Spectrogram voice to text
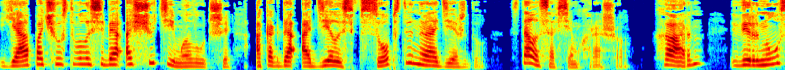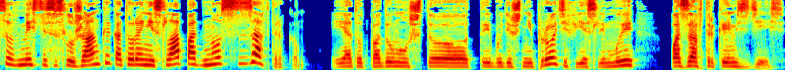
я почувствовала себя ощутимо лучше, а когда оделась в собственную одежду, стало совсем хорошо. Харн вернулся вместе со служанкой, которая несла поднос с завтраком. «Я тут подумал, что ты будешь не против, если мы позавтракаем здесь.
